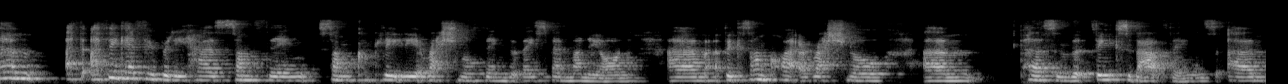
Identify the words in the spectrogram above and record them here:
Um, I, th- I, think everybody has something, some completely irrational thing that they spend money on. Um, because I'm quite a rational um, person that thinks about things, um,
